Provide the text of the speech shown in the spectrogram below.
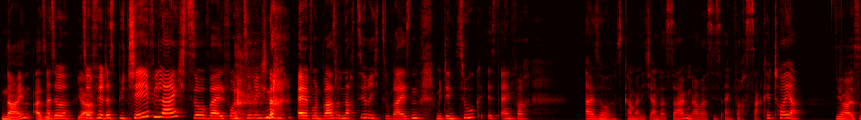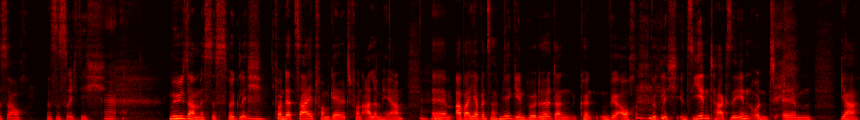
Nein, also also ja. so für das Budget vielleicht, so weil von Zürich nach äh, von Basel nach Zürich zu reisen mit dem Zug ist einfach also das kann man nicht anders sagen, aber es ist einfach sacke teuer. Ja, ist es auch. Es ist richtig ja. mühsam, ist es wirklich mhm. von der Zeit, vom Geld, von allem her. Mhm. Ähm, aber ja, wenn es nach mir gehen würde, dann könnten wir auch wirklich uns jeden Tag sehen und ähm, ja,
